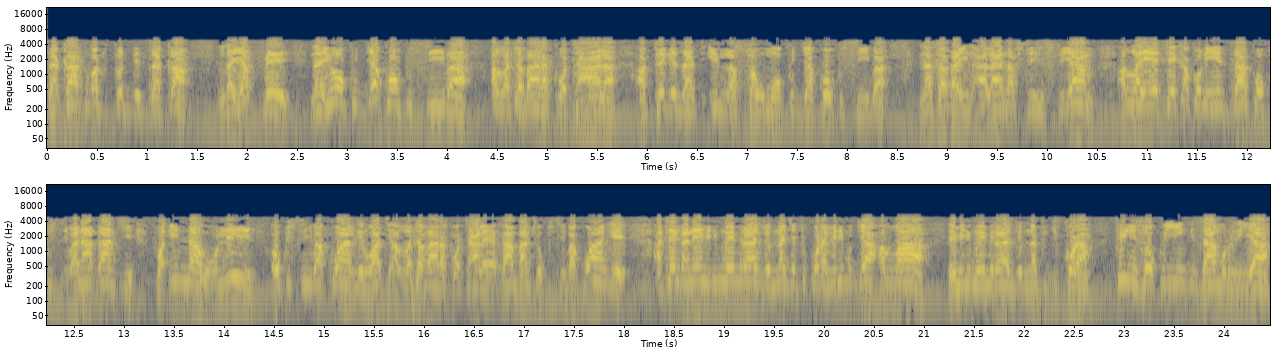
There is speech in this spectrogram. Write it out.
zaka tuba tutodde zaka nga yaffe naye okugjako okusiiba. Allah tabaraka wa taala atutegeeza nti illa saumu okugjako okusiiba. Nasaba ala nafsihi siyam. Allah yeteekako neyezzaako okusiiba naga nti fa innahu li okusiiba kwange. Lwaki allah tabaraka wa taala yagamba nti okusiiba kwange? Ate nga n'emirimu emirala gyonna gye tukola mirimu gya allah emirimu emirala gyonna tugikola tuyinza okuyingizaamu riya.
